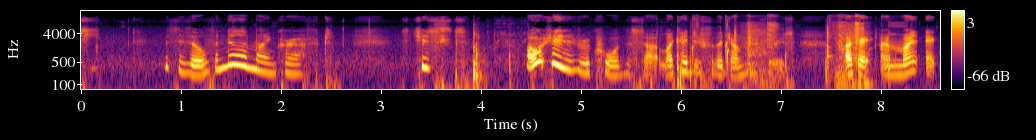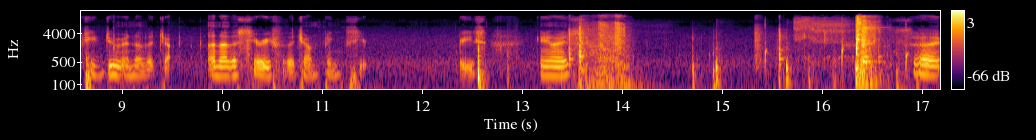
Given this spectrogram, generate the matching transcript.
cheat. This is all vanilla Minecraft. It's just... I wish I did record this out, like I did for the jumping series. Okay, I might actually do another jump, another series for the jumping series. Anyways. So...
